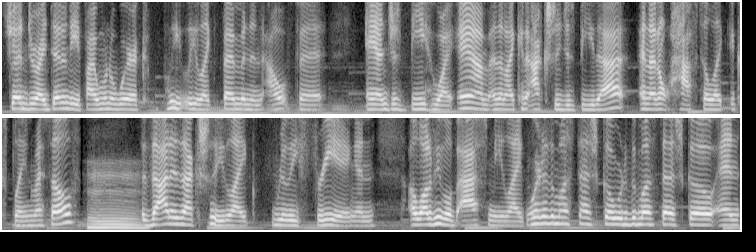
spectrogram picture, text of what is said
gender identity. If I want to wear a completely like feminine outfit and just be who I am, and then I can actually just be that, and I don't have to like explain myself. Hmm. That is actually like really freeing. And a lot of people have asked me like, where did the mustache go? Where did the mustache go? And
